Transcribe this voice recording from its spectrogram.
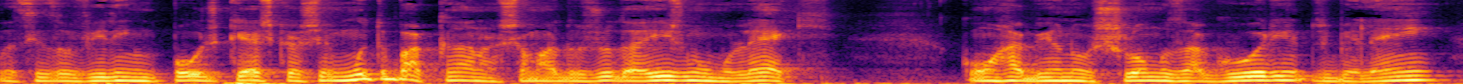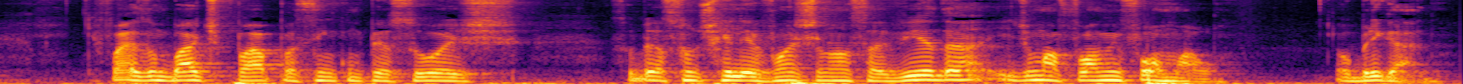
vocês ouvirem um podcast que eu achei muito bacana, chamado Judaísmo Moleque, com o rabino Shlomo Zaguri, de Belém, que faz um bate-papo assim com pessoas sobre assuntos relevantes da nossa vida e de uma forma informal. Obrigado.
